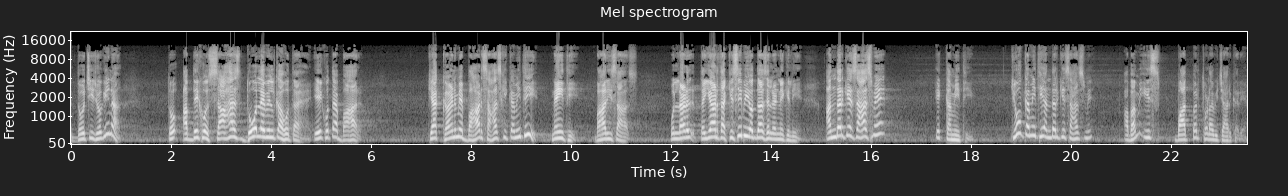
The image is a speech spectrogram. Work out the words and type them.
दो चीज़ होगी ना? तो अब देखो, साहस दो लेवल का होता है। एक होता है बाहर। क्या कर्ण में बाहर साहस की कमी थी? नहीं थी। बाहरी साहस। वो लड़, तैयार था किसी भी योद्धा से लड़ने के लिए। अंदर के साहस में एक कमी थी। क्यों कमी थी अंदर के साहस में? अब हम इस बात पर थोड़ा विचार करें।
